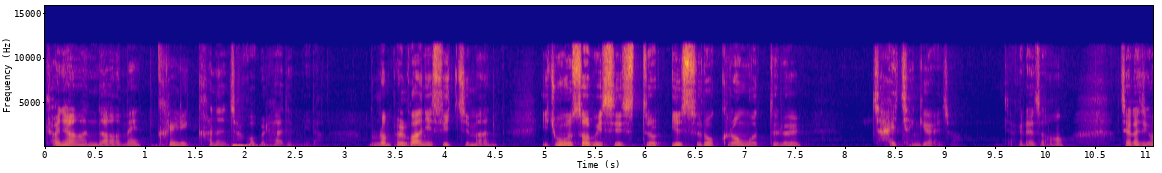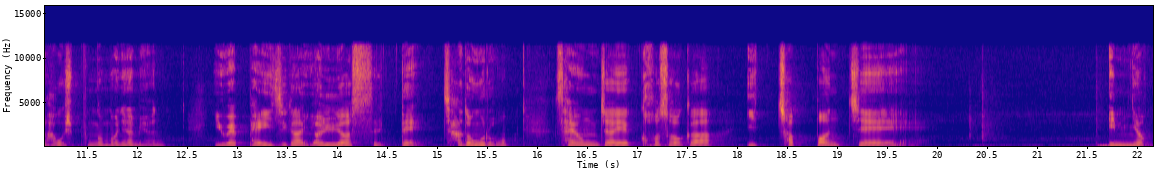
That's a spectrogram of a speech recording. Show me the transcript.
겨냥한 다음에 클릭하는 작업을 해야 됩니다. 물론 별거 아닐 수 있지만 이 좋은 서비스일수록 그런 것들을 잘 챙겨야죠. 자, 그래서 제가 지금 하고 싶은 건 뭐냐면 이 웹페이지가 열렸을 때 자동으로 사용자의 커서가 이 첫 번째 입력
